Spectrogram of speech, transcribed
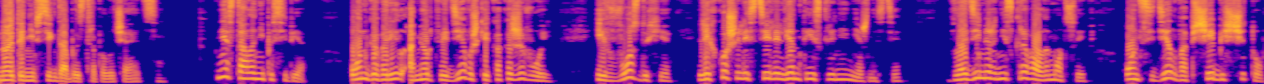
но это не всегда быстро получается. Мне стало не по себе. Он говорил о мертвой девушке, как о живой, и в воздухе легко шелестели ленты искренней нежности. Владимир не скрывал эмоций, он сидел вообще без счетов.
